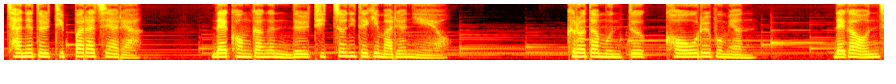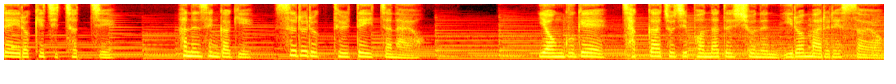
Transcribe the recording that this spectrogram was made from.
자녀들 뒷바라지하랴, 내 건강은 늘 뒷전이 되기 마련이에요. 그러다 문득 거울을 보면 내가 언제 이렇게 지쳤지 하는 생각이 스르륵 들 때 있잖아요. 영국의 작가 조지 버나드 쇼는 이런 말을 했어요.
